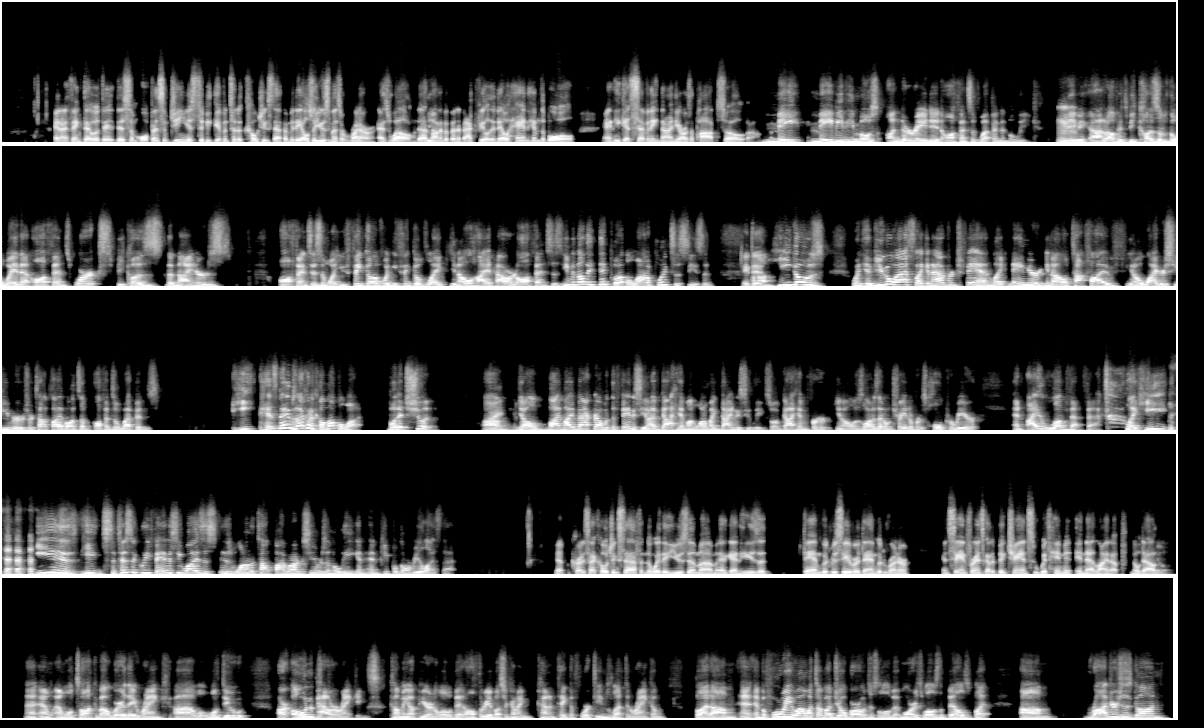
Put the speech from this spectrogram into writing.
And I think that there- there's some offensive genius to be given to the coaching staff. I mean, they also use him as a runner as well. They will Yeah. line him up in the backfield and they'll hand him the ball, and he gets seven, eight, nine yards a pop. So May, maybe the most underrated offensive weapon in the league. mm, Maybe I don't know if it's because of the way that offense works, because the Niners offense isn't what you think of when you think of like, you know, high powered offenses, even though they did put up a lot of points this season. they did. Um, he goes when if you go ask like an average fan, like name your, you know, top five, you know, wide receivers or top five offensive offensive weapons, he his name's not going to come up a lot, but it should. Um, you know, my my background with the fantasy, and I've got him on one of my dynasty leagues, so I've got him for you know as long as I don't trade him for his whole career, and I love that fact. like he he is he statistically fantasy wise is, is one of the top five wide receivers in the league, and and people don't realize that. Yep, credits that coaching staff and the way they use him. Um, and again, he's a damn good receiver, damn good runner, and San Fran's got a big chance with him in, in that lineup, no doubt. And, and, and we'll talk about where they rank. Uh, we'll, we'll do our own power rankings coming up here in a little bit. All three of us are going to kind of take the four teams left and rank them. But um, and, and before we, well, I want to talk about Joe Burrow just a little bit more, as well as the Bills. But um, Rodgers is gone,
